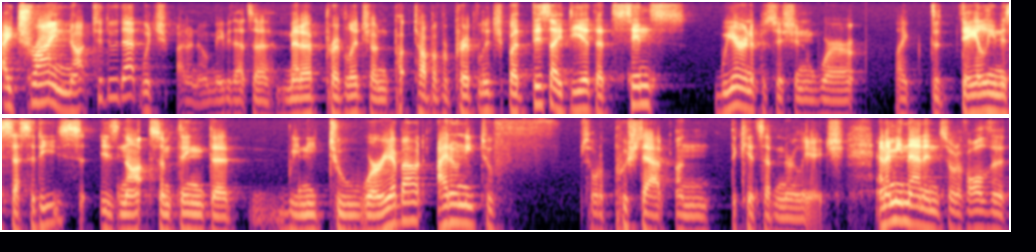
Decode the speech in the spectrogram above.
I try not to do that, which I don't know, maybe that's a meta privilege on p- top of a privilege, but this idea that since we are in a position where like the daily necessities is not something that we need to worry about, I don't need to f- sort of push that on the kids at an early age. And I mean that in sort of all the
